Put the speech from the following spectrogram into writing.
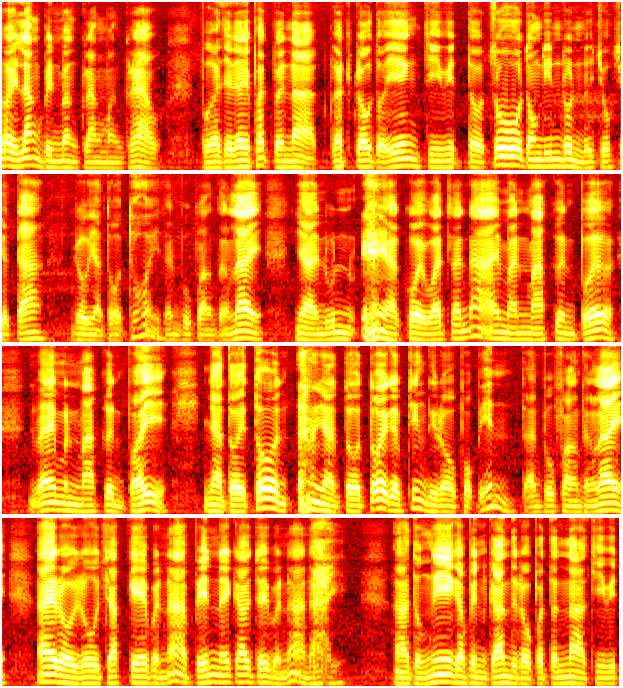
ถอยหลังเป็นบางครั้งบางคราว เพื่อจะได้พัฒนากัดเกลาตัวเอง ชีวิตต่อสู้ต้องดิ้นรนโดยโชคชะตา เราอย่าต่อถอยท่านผู้ฟังต่างหลายอย่าดุนอย่าก่อยวัฒนาให้มันมากเกินไปให้มันมากเกินไป อย่าต่อยต้น อย่าต่อต้อยกับสิ่งที่เราพบเห็นท่านผู้ฟังทั้งหลายให้เรารู้จักแก้ปัญหาเป็นในเข้าวใจปัญหาได้ตรงนี้ก็เป็นการที่เราพัฒนาชีวิต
